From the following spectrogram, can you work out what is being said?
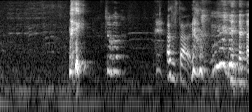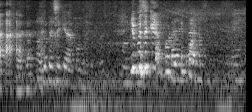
Asustado, ¿no? No, yo pensé que era porno. Yo pensé que era porno.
